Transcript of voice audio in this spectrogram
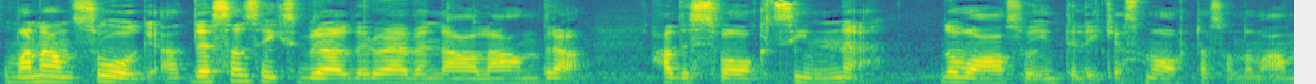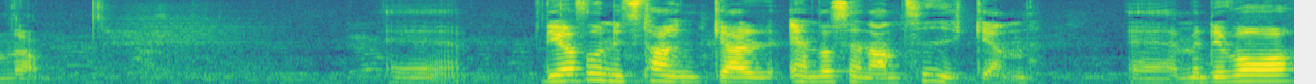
Och man ansåg att dessa sex bröder och även alla andra hade svagt sinne. De var alltså inte lika smarta som de andra. Eh, det har funnits tankar ända sedan antiken. Eh, men det var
